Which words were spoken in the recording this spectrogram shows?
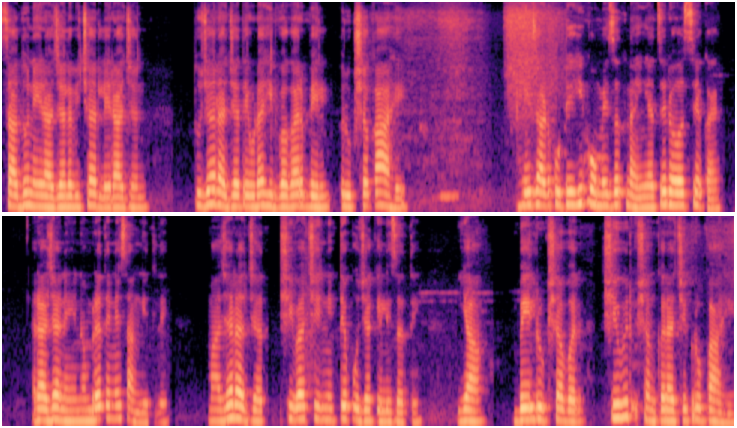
साधूने राजाला विचारले राजन तुझ्या राज्यात एवढा हिरवगार बेल वृक्ष का आहे? हे झाड कुठेही कोमेजत नाही याचे रहस्य काय? राजाने नम्रतेने सांगितले माझ्या राज्यात शिवाची नित्यपूजा केली जाते. या बेलवृक्षावर शिवशंकराची कृपा आहे.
